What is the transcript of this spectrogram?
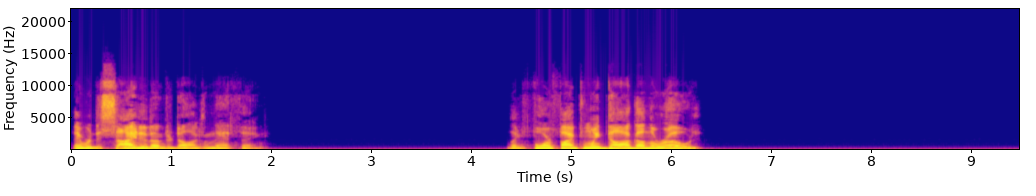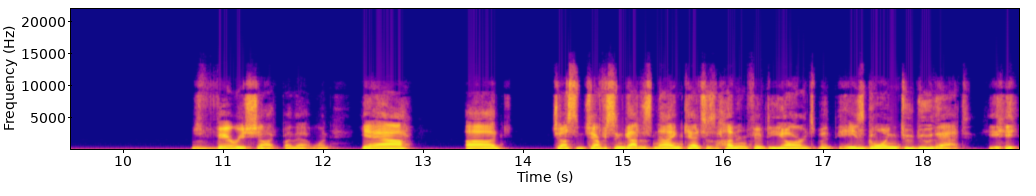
They were decided underdogs in that thing. Like a four or five point dog on the road. was very shocked by that one. Yeah, uh, Justin Jefferson got his nine catches, 150 yards, but he's going to do that. He,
